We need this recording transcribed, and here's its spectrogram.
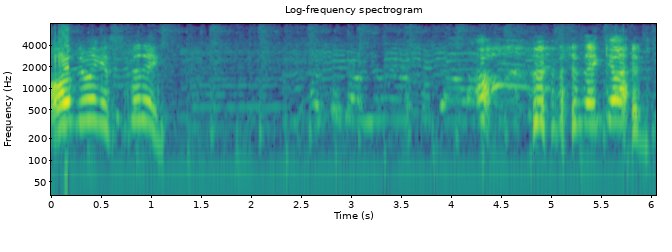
All I'm doing is spinning. I took out your inner propellor! Oh, is that good?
